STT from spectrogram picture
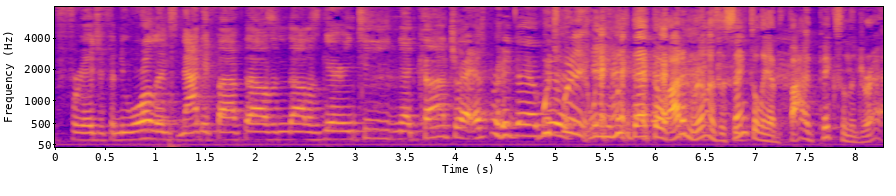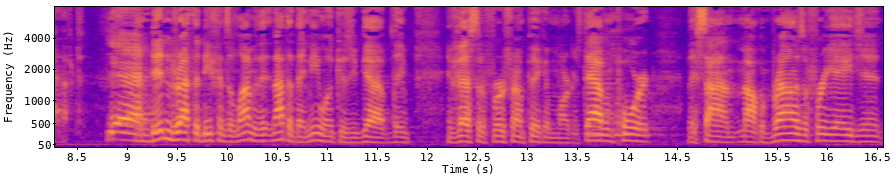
free agent for New Orleans, ninety-five thousand dollars guaranteed in that contract. That's pretty damn Which, good. when when you look at that, though, I didn't realize the Saints only had five picks in the draft. Yeah. And didn't draft a defensive lineman. Not that they need one because you've got, they invested a first round pick in Marcus Davenport. They signed Malcolm Brown as a free agent.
